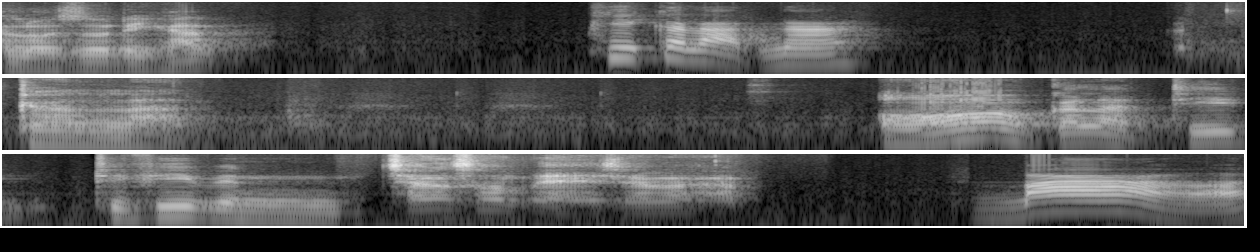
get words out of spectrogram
ฮัลโหลสวัสดีครับ พี่กระหลัดนะกะหลัด อ๋อกะหลัดที่ที่พี่เป็นช่างซ่อมแอร์ใช่ไหมครับ บ้าเหรอ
